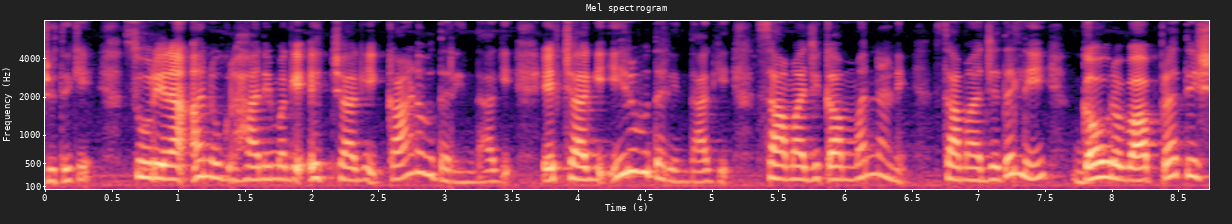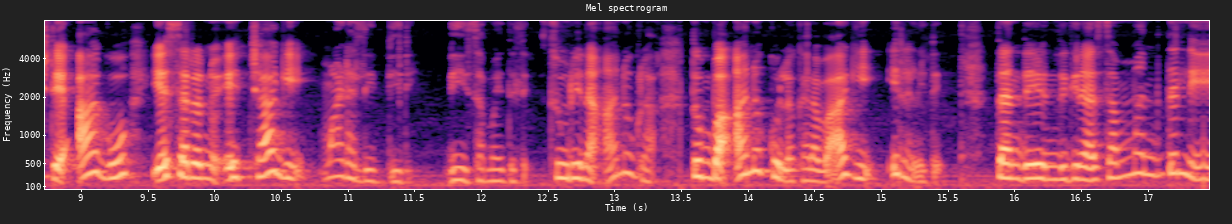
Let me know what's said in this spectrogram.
ಜೊತೆಗೆ ಸೂರ್ಯನ ಅನುಗ್ರಹ ನಿಮಗೆ ಹೆಚ್ಚಾಗಿ ಕಾಣುವುದರಿಂದಾಗಿ, ಹೆಚ್ಚಾಗಿ ಇರುವುದರಿಂದಾಗಿ ಸಾಮಾಜಿಕ ಮನ್ನಣೆ, ಸಮಾಜದಲ್ಲಿ ಗೌರವ, ಪ್ರತಿಷ್ಠೆ ಹಾಗೂ ಹೆಸರನ್ನು ಹೆಚ್ಚಾಗಿ ಮಾಡಲಿದ್ದೀರಿ. ಈ ಸಮಯದಲ್ಲಿ ಸೂರ್ಯನ ಅನುಗ್ರಹ ತುಂಬ ಅನುಕೂಲಕರವಾಗಿ ಇರಲಿದೆ. ತಂದೆಯೊಂದಿಗಿನ ಸಂಬಂಧದಲ್ಲಿ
